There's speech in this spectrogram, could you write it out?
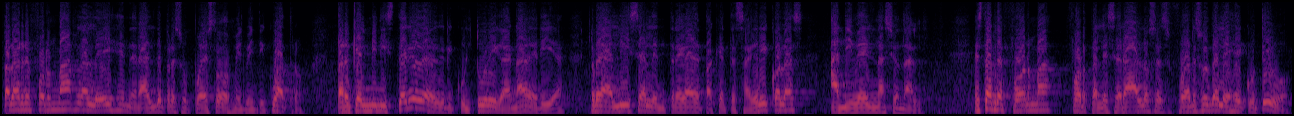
para reformar la Ley General de Presupuesto 2024, para que el Ministerio de Agricultura y Ganadería realice la entrega de paquetes agrícolas a nivel nacional. Esta reforma fortalecerá los esfuerzos del Ejecutivo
